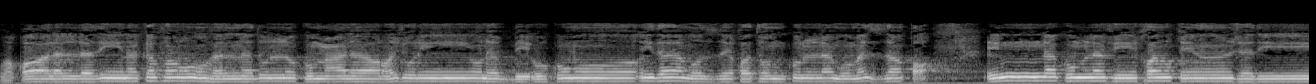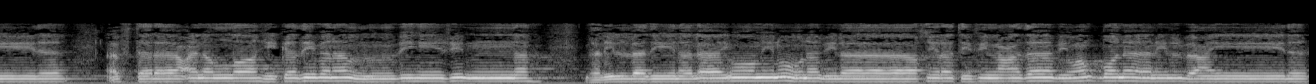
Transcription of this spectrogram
وقال الذين كفروا هل ندلكم على رجل ينبئكم إذا مزقتم كل ممزق إنكم لفي خلق جديد أفترى على الله كذبا به جنة بل الذين لا يؤمنون بالآخرة في العذاب والضلال البعيد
